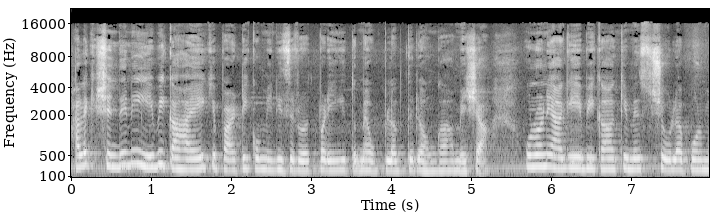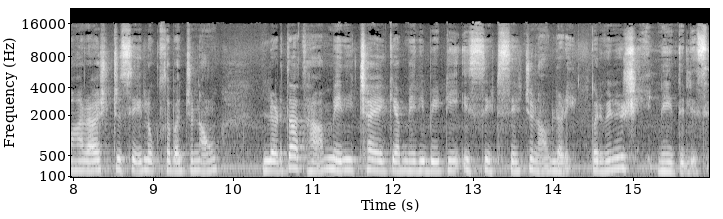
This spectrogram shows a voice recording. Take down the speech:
हालाँकि शिंदे ने यह भी कहा है कि पार्टी को मेरी ज़रूरत पड़ेगी तो मैं उपलब्ध रहूँगा हमेशा। उन्होंने आगे ये भी कहा कि मैं शोलापुर महाराष्ट्र से लोकसभा चुनाव लड़ता था, मेरी इच्छा है कि अब मेरी बेटी इस सीट से चुनाव लड़े। परवीन सिंह, नई दिल्ली से।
